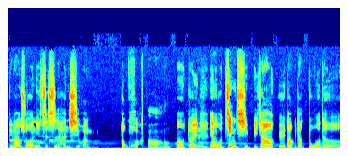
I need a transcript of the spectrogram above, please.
比方说你只是很喜欢动画？哦，哦，对，嗯因为我近期比较遇到比较多的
